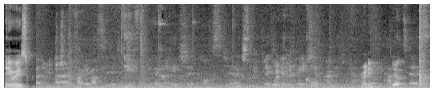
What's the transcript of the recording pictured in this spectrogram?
Anyways, let me just Uh, cardiovascular disease, any medication, oxygen. Excellent. Okay, the patient cool. And looking at Ready? inhabitants.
